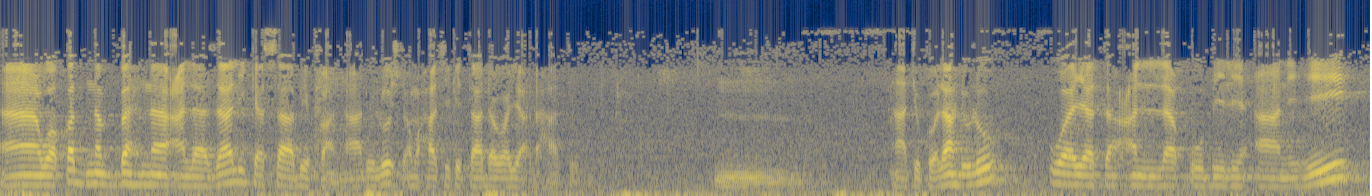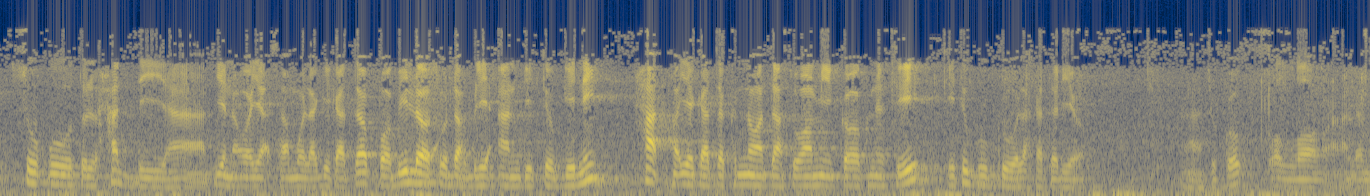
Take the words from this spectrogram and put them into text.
ha, wa qad nabbahna ala zalika sabiqan. Ha, dulu dalam hadis kita ada riwayat dah tu hmm. ha cukuplah dulu. Wa yata'allaqu bi li'anihi suqutul haddi. Ha dia nak ayat sama lagi kata apabila sudah belian gitu begini had hak dia kata kena atas suami ke kena isteri itu gugurlah kata dia. Ha cukup. Wallahu a'lam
